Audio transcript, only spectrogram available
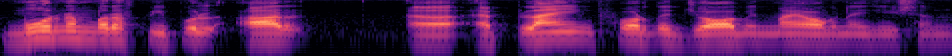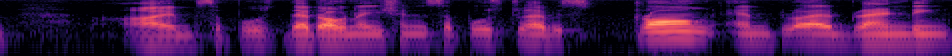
more number of people are uh, applying for the job in my organization, I am supposed that organization is supposed to have a strong employer branding.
